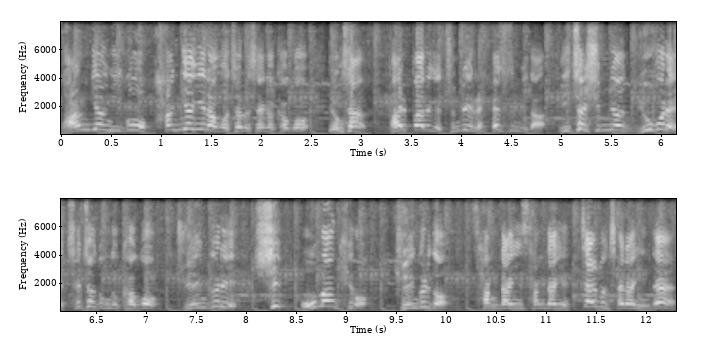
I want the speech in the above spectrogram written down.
광경이고 환경이라고 저는 생각하고 영상 발 빠르게 준비를 했습니다. 2010년 6월에 최초 등록하고 주행거리 15만 킬로 주행거리도 상당히 상당히 짧은 차량인데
